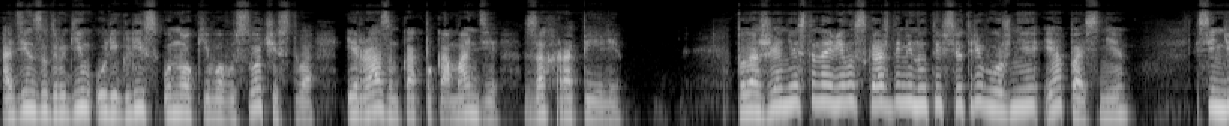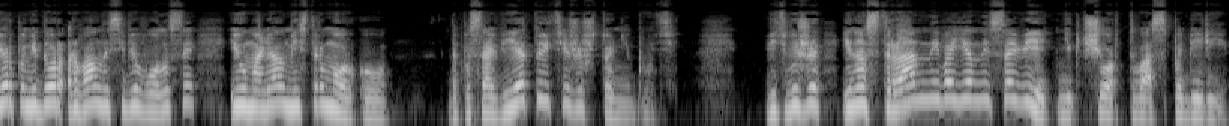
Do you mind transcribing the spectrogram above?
один за другим улеглись у ног его высочества и разом, как по команде, захрапели. Положение становилось с каждой минутой все тревожнее и опаснее. Сеньор Помидор рвал на себе волосы и умолял мистера Моркову. «Да посоветуйте же что-нибудь! Ведь вы же иностранный военный советник, черт вас побери!»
